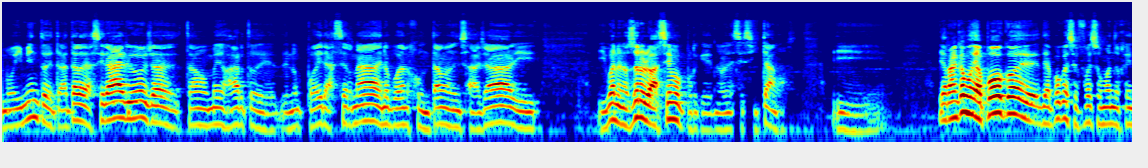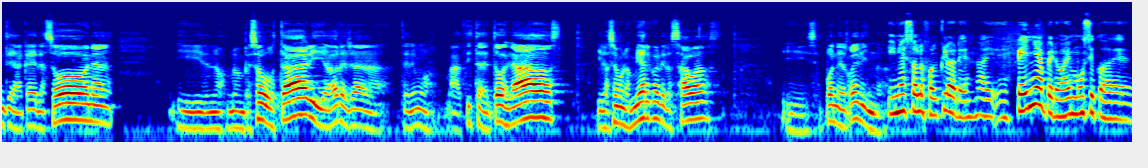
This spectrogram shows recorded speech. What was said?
movimiento de tratar de hacer algo, ya estábamos medio hartos de, no poder hacer nada, de no poder juntarnos a ensayar y, bueno, nosotros lo hacemos porque lo necesitamos. Y, arrancamos de a poco, de, a poco se fue sumando gente de acá de la zona y nos, nos empezó a gustar y ahora ya tenemos artistas de todos lados y lo hacemos los miércoles, los sábados y se pone re lindo. Y no es solo folclore, hay, es peña, pero hay músicos de...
